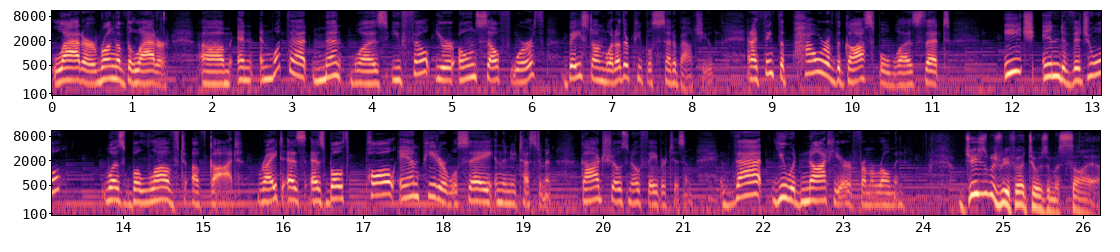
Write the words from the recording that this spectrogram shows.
ladder, rung of the ladder. Um, and, and what that meant was you felt your own self worth based on what other people said about you. And I think the power of the gospel was that each individual was beloved of God, right? As, as both Paul and Peter will say in the New Testament, God shows no favoritism. That you would not hear from a Roman. Jesus was referred to as a Messiah.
